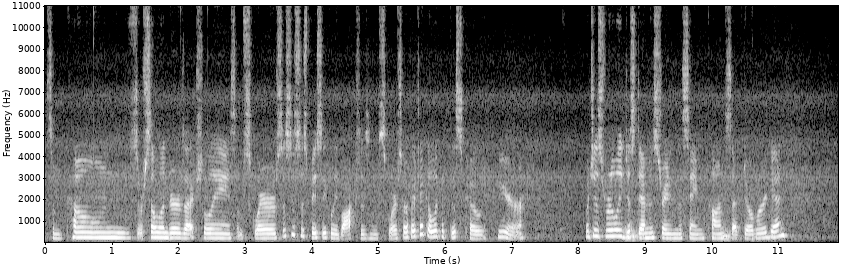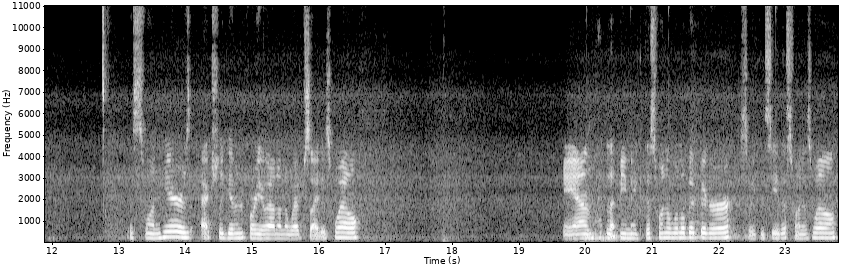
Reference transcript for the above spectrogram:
some cones or cylinders actually, and some squares. This is just basically boxes and squares. So if I take a look at this code here, which is really just demonstrating the same concept over again. This one here is actually given for you out on the website as well. And let me make this one a little bit bigger so we can see this one as well.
